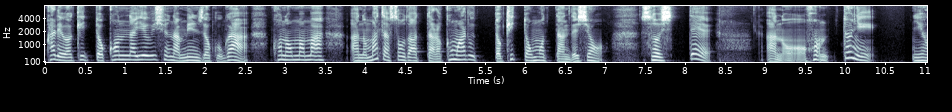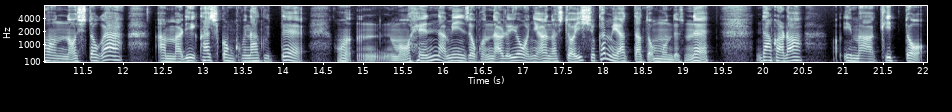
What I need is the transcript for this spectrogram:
彼はきっとこんな優秀な民族がこのままあのまた育ったら困るときっと思ったんでしょう。そしてあの本当に日本の人があんまり賢くなくてもう変な民族になるようにあの人は一生懸命やったと思うんですね。だから今きっと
